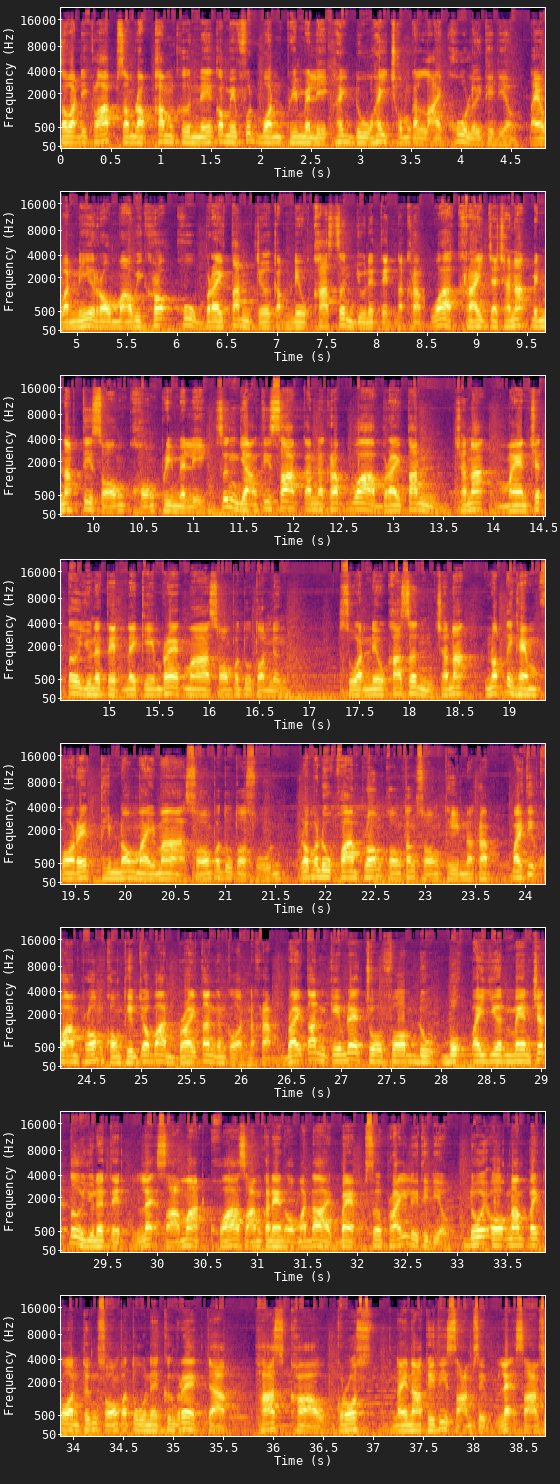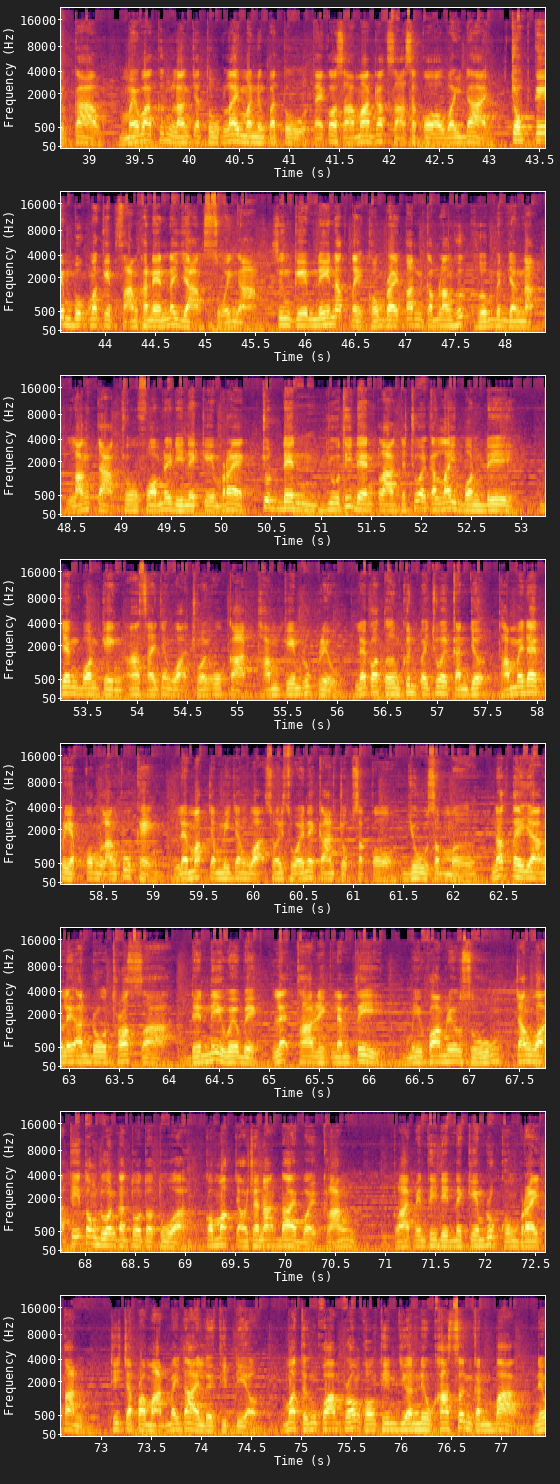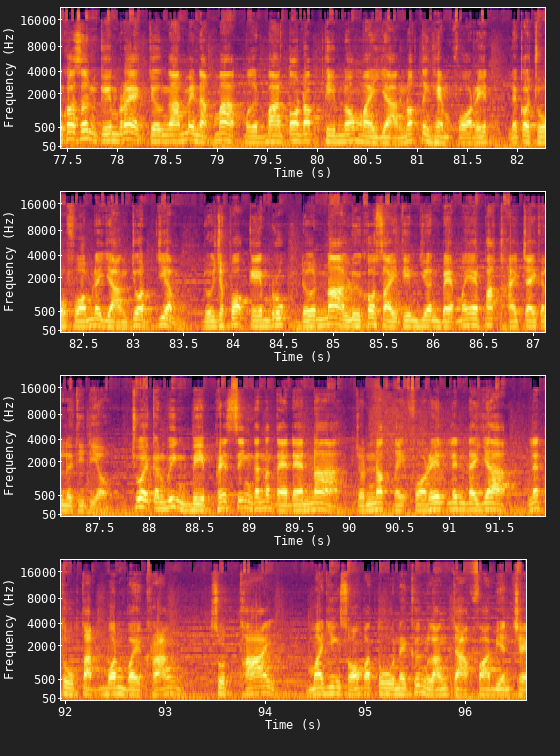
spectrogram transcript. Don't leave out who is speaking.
Speaker 1: สวัสดีครับสำหรับค่ำคืนนี้ก็มีฟุตบอลพรีเมียร์ลีกให้ดูให้ชมกันหลายคู่เลยทีเดียว แต่วันนี้เรามาวิเคราะห์คู่ไบรตันเจอกับนิวคาสเซิลยูไนเต็ดนะครับว่าใครจะชนะเป็นนัดที่ 2 ของพรีเมียร์ลีกซึ่งอย่างที่ทราบกันนะครับว่าไบรตันชนะแมนเชสเตอร์ยูไนเต็ดในเกมแรกมา 2 ประตูต่อหนึ่ง ส่วนนิวคาสเซิลชนะนอตติงแฮมฟอร์เรสต์ทีมน้องใหม่มา 2 ประตูต่อศูนย์เรามาดูความพร้อมของทั้ง 2 ทีมนะครับ ไปที่ความพร้อมของทีมเจ้าบ้านไบรตันกันก่อนนะครับไบรตันเกมแรกโชว์ฟอร์มดุบุกไปเยือนแมนเชสเตอร์ยูไนเต็ดและสามารถคว้า 3 คะแนนออกมาได้แบบเซอร์ไพรส์เลยทีเดียว โดยออกนำไปก่อนถึง 2 ประตูในครึ่งแรกจาก พาสคาลกรสในนาทีที่ 30 และ 39 แม้ว่าครึ่งหลังจะถูกไล่มาหนึ่งประตู แต่ก็สามารถรักษาสกอร์เอาไว้ได้ จบเกมบุกมาเก็บ 3 คะแนนได้อย่างสวยงาม ซึ่งเกมนี้นักเตะของไบรตันกำลังฮึกเหิมเป็นอย่างหนัก หลังจากโชว์ฟอร์มได้ดีในเกมแรก จุดเด่นอยู่ที่แดนกลางจะช่วยกันไล่บอลดีแย่งบอลเก่งอาศัยจังหวะฉวยโอกาสทำเกมลุกเร็ว และก็เติมขึ้นไปช่วยกันเยอะทำไม่ได้เปรียบกองหลังคู่แข่ง และมักจะมีจังหวะสวยๆ ในการจบสกอร์อยู่เสมอ นักเตะอย่างเลอันโดทรอสซา เดนนี่เวลเบกและทาริกแลมตี้มีความเร็วสูง จังหวะที่ต้องดวลกันตัวต่อตัว ก็มักจะเอาชนะได้บ่อยครั้ง กลายเป็นทีเด็ดในเกมรุกของไบรตันที่จะประมาทไม่ได้เลยทีเดียว มาถึงความพร้อมของทีมเยือนนิวคาสเซิลกันบ้าง นิวคาสเซิลเกมแรกเจองานไม่หนักมาก เปิดบานต้อนรับทีมน้องใหม่อย่างนอตติงแฮมฟอร์เรสต์และก็โชว์ฟอร์มได้อย่างยอดเยี่ยม โดยเฉพาะเกมรุกเดินหน้าลุยเข้าใส่ทีมเยือนแบบไม่ให้พักหายใจกันเลยทีเดียว ช่วยกันวิ่งบีบเพรสซิ่งกันตั้งแต่แดนหน้า จนนักเตะฟอร์เรสต์เล่นได้ยาก และถูกตัดบอลบ่อยครั้ง สุดท้าย มายิง 2 ประตูในครึ่งหลังจากฟาเบียนเช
